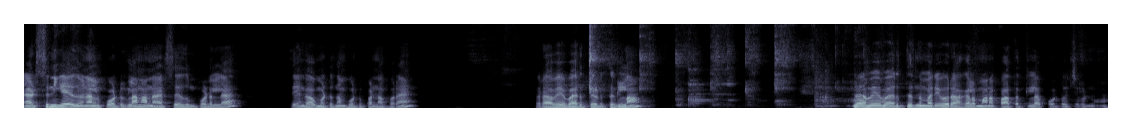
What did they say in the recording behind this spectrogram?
நட்ஸ் நீங்கள் எது வேணாலும் போட்டுக்கலாம். நான் நட்ஸ் எதுவும் போடலை. தேங்காய் மட்டும்தான் போட்டு பண்ண போகிறேன் ரவையை வறுத்து எடுத்துக்கலாம். ரவையை வறுத்து இந்த மாதிரி ஒரு அகலமான பாத்திரத்தில் போட்டு வச்சுக்கணும்.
